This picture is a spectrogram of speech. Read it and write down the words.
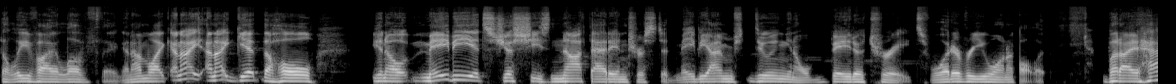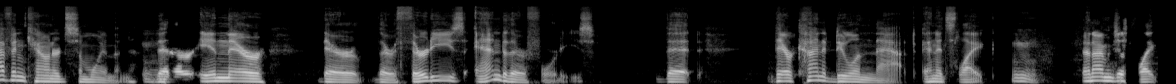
the Levi love thing. And I'm like, and I and I get the whole, you know, maybe it's just she's not that interested. Maybe I'm doing, you know, beta traits, whatever you want to call it. But I have encountered some women Mhm. that are in their their their 30s and their 40s that they're kind of doing that. And it's like, Mm. and I'm just like,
